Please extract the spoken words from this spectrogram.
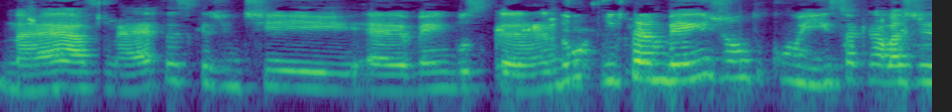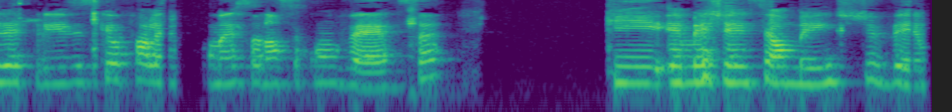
né, as metas que a gente é, vem buscando, e também junto com isso aquelas diretrizes que eu falei no começo da nossa conversa, que emergencialmente tivemos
